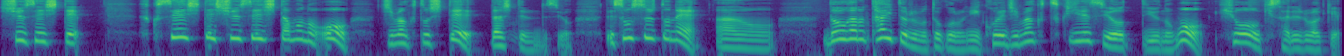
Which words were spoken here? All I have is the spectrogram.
修正して、複製して修正したものを字幕として出してるんですよ。で、そうするとね、あの、動画のタイトルのところに、これ字幕付きですよっていうのも表記されるわけ。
